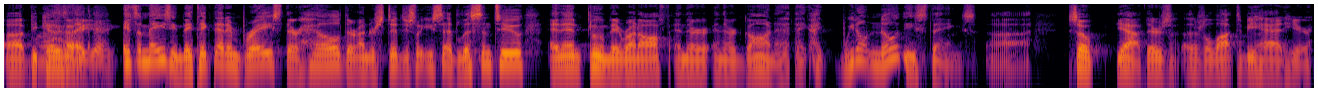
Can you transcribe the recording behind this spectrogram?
uh, because yeah. it's amazing. They take that embrace, they're held, they're understood, just what you said, listened to, and then boom, they run off and they're and they're gone. And I think I, we don't know these things. Uh, so yeah, there's there's a lot to be had here.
